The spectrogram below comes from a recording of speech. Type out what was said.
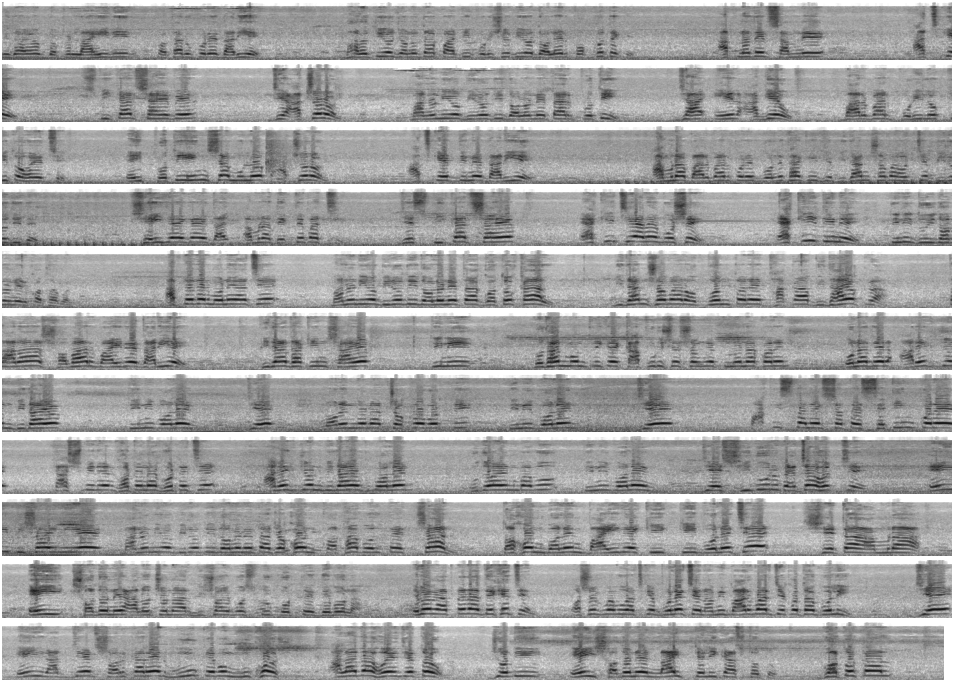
বিধায়ক ডক্টর লাহিরির কথার উপরে দাঁড়িয়ে ভারতীয় জনতা পার্টি পরিষদীয় দলের পক্ষ থেকে আপনাদের সামনে আজকে স্পিকার সাহেবের যে আচরণ মাননীয় বিরোধী দলনেতার প্রতি যা এর আগেও বারবার পরিলক্ষিত হয়েছে, এই প্রতিহিংসামূলক আচরণ আজকের দিনে দাঁড়িয়ে আমরা বারবার করে বলে থাকি যে বিধানসভা হচ্ছে বিরোধীদের। সেই জায়গায় আমরা দেখতে পাচ্ছি যে স্পিকার সাহেব একই চেয়ারে বসে একই দিনে তিনি দুই ধরনের কথা বলেন। আপনাদের মনে আছে মাননীয় বিরোধী দলনেতা গতকাল বিধানসভার অভ্যন্তরে থাকা বিধায়করা তারা সভার বাইরে দাঁড়িয়ে ফিরাদ হাকিম সাহেব তিনি প্রধানমন্ত্রীকে কাপুরুষের সঙ্গে তুলনা করেন, ওনাদের আরেকজন বিধায়ক তিনি বলেন যে নরেন্দ্রনাথ চক্রবর্তী, তিনি বলেন যে পাকিস্তানের সাথে সেটিং করে কাশ্মীরের ঘটনা ঘটেছে। আরেকজন বিধায়ক বলেন, উদয়নবাবু, তিনি বলেন যে সিঁদুর বেচা হচ্ছে। এই বিষয় নিয়ে মাননীয় বিরোধী দলনেতা যখন কথা বলতে চান, তখন বলেন বাইরে কি কি বলেছে সেটা আমরা এই সদনে আলোচনার বিষয়বস্তু করতে দেব না। এবং আপনারা দেখেছেন, অশোকবাবু আজকে বলেছেন, আমি বারবার যে কথা বলি, যে এই রাজ্যের সরকারের মুখ এবং মুখোশ আলাদা হয়ে যেত যদি এই সদনের লাইভ টেলিকাস্ট হতো। গতকাল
